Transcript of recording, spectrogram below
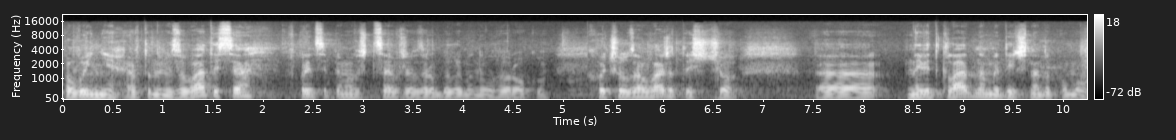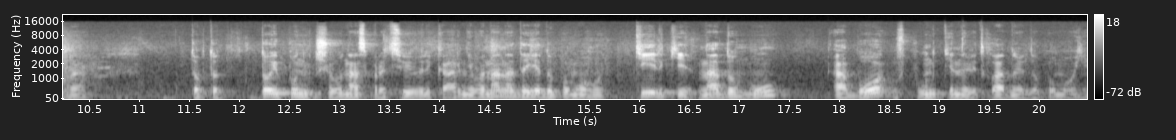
повинні автономізуватися. В принципі, ми це вже зробили минулого року. Хочу зауважити, що е, невідкладна медична допомога, тобто той пункт, що у нас працює в лікарні, вона надає допомогу тільки на дому або в пункті невідкладної допомоги.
